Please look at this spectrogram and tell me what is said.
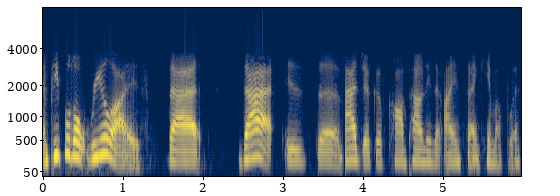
And people don't realize that that is the magic of compounding that Einstein came up with.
